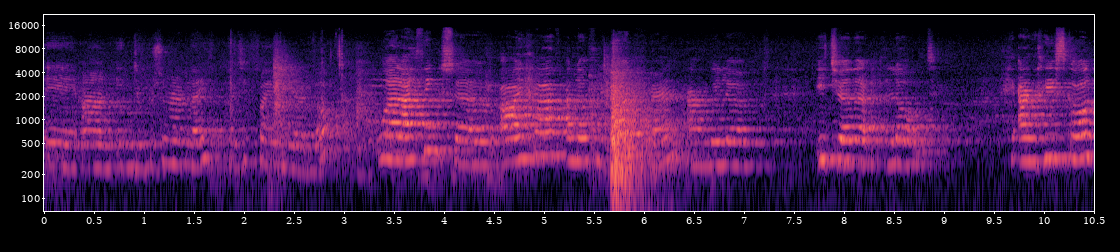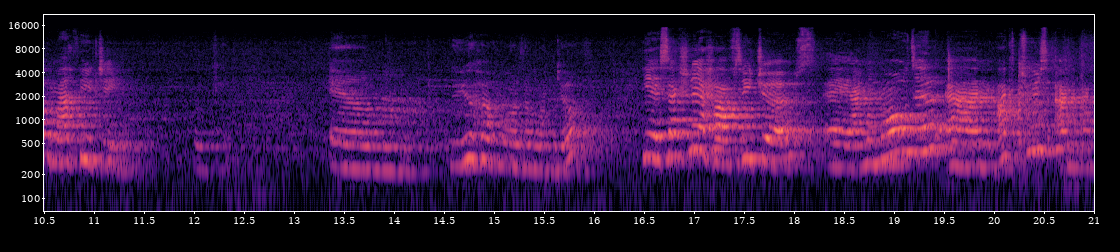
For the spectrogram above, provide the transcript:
Uh, and in your personal life, do you find your love? Well, I think so. I have a lovely boyfriend, and we love each other a lot. And he's called Matthew G. Okay. Um, do you have more than one job? Yes, actually I have three jobs. Uh, I'm a model, an actress, and an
